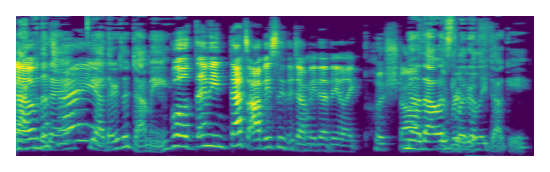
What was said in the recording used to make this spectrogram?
Back Oh, that's day? right. Yeah, there's a dummy. Well, I mean, that's obviously the dummy that they like pushed off. no, that was literally Dougie.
